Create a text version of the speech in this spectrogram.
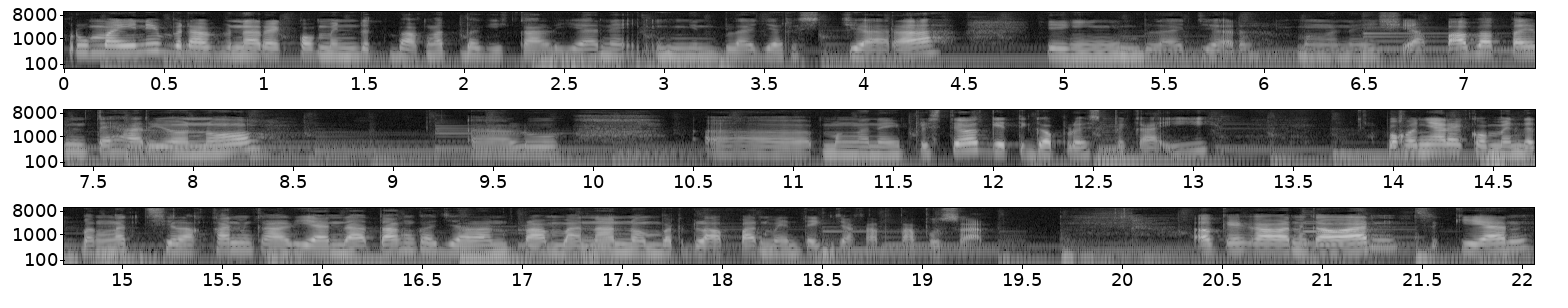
rumah ini benar-benar recommended banget bagi kalian yang ingin belajar sejarah, yang ingin belajar mengenai siapa Bapak MT Haryono, lalu uh, mengenai peristiwa G30 SPKI. Pokoknya recommended banget, silahkan kalian datang ke Jalan Prambanan nomor 8 Menteng Jakarta Pusat. Oke kawan-kawan, sekian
